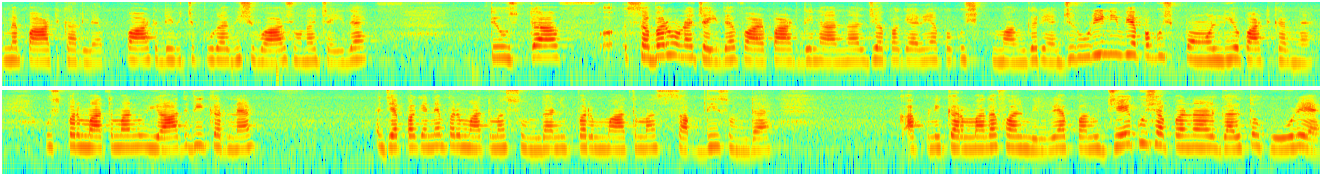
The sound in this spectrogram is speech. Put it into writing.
ਮੈਂ ਪਾਠ ਕਰ ਲਿਆ। ਪਾਠ ਦੇ ਵਿੱਚ ਪੂਰਾ ਵਿਸ਼ਵਾਸ ਹੋਣਾ ਚਾਹੀਦਾ ਹੈ ਤੇ ਉਸ ਦਾ ਸਬਰ ਹੋਣਾ ਚਾਹੀਦਾ ਹੈ ਫਾ- ਪਾਠ ਦੇ ਨਾਲ ਨਾਲ। ਜੇ ਆਪਾਂ ਕਹਿ ਰਹੇ ਹਾਂ ਆਪਾਂ ਕੁਝ ਮੰਗ ਰਹੇ ਹਾਂ, ਜ਼ਰੂਰੀ ਨਹੀਂ ਵੀ ਆਪਾਂ ਕੁਝ ਪਾਉਣ ਲਈ ਉਹ ਪਾਠ ਕਰਨਾ ਹੈ। ਉਸ ਪਰਮਾਤਮਾ ਨੂੰ ਯਾਦ ਵੀ ਕਰਨਾ ਹੈ ਜੇ ਆਪਾਂ ਕਹਿੰਦੇ ਹਾਂ ਪਰਮਾਤਮਾ ਸੁਣਦਾ ਨਹੀਂ, ਪਰਮਾਤਮਾ ਸਭ ਦੀ ਸੁਣਦਾ ਹੈ, ਆਪਣੇ ਕਰਮਾਂ ਦਾ ਫਲ ਮਿਲ ਰਿਹਾ ਆਪਾਂ ਨੂੰ, ਜੇ ਕੁਝ ਆਪਾਂ ਨਾਲ ਗਲਤ ਹੋ ਰਿਹਾ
